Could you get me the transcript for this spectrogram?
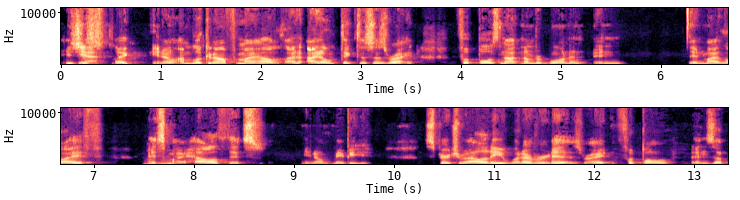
He's just like, you know, I'm looking out for my health. I, I don't think this is right. Football's not number one in in, in my life. It's Mhm. my health. It's you know maybe spirituality, whatever it is, right? And football ends up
